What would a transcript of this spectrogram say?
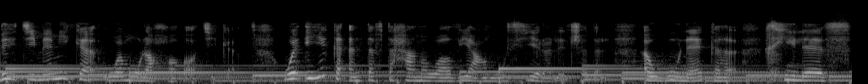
باهتمامك وملاحظاتك. وإياك أن تفتح مواضيع مثيرة للجدل أو هناك خلاف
